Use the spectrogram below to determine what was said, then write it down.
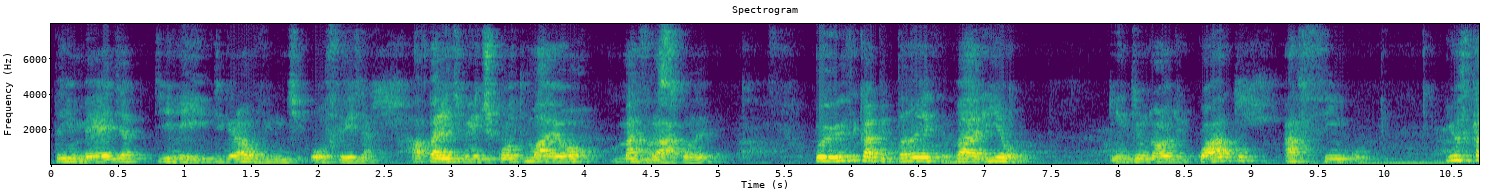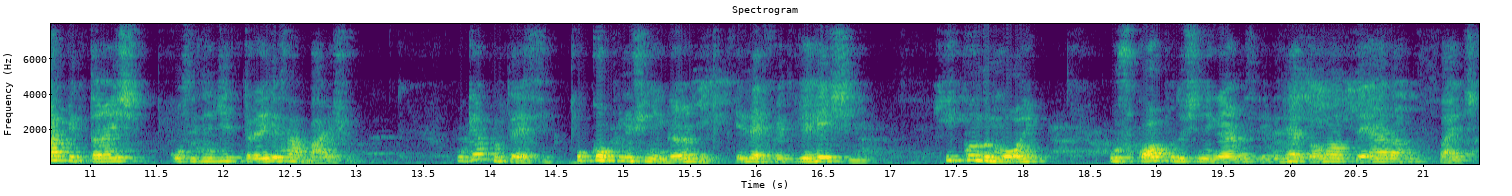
têm média de rei de grau 20, ou seja, aparentemente quanto maior, mais fraco, né? Os vice-capitães variam entre um grau de 4 a 5, e os capitães consistem de 3 abaixo. O que acontece? O corpo do Shinigami ele é feito de reishi, e quando morre, os corpos dos Shinigamis eles retornam à Terra da Society.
